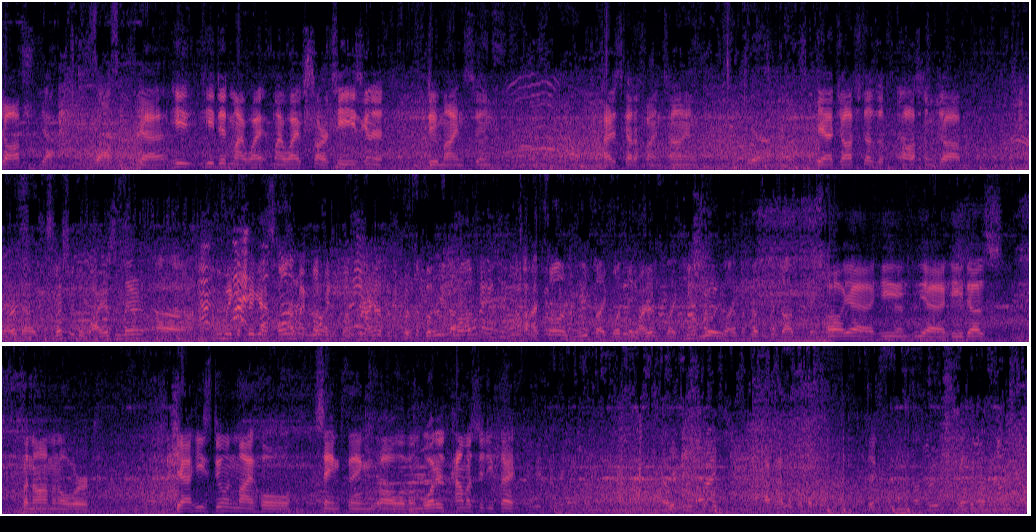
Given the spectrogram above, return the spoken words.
Josh. Yeah, it's awesome. Yeah, he he did my wife my wife's RT. He's gonna do mine soon. I just gotta find time. Yeah, Yeah, Josh does an awesome job. yeah, it does. Especially with the wires in there. Uh, I'm gonna make a big ass hole in my fucking. When I got the put the footer put on, I saw underneath like what the wires like. He's really like does a good job. Oh yeah, he yeah he does phenomenal work. Yeah, he's doing my whole same thing, all of them. What did? How much did you pay? Is.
